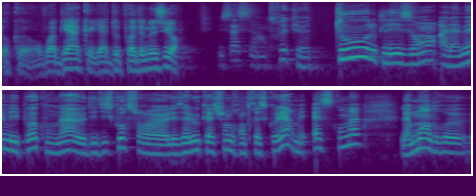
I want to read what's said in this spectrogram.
Donc, euh, on voit bien qu'il y a deux poids, deux mesures. Mais ça, c'est un truc, euh, tous les ans, à la même époque, on a des discours sur les allocations de rentrée scolaire. Mais est-ce qu'on a la moindre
